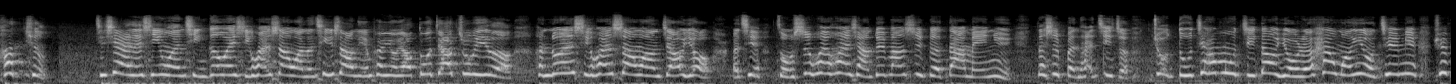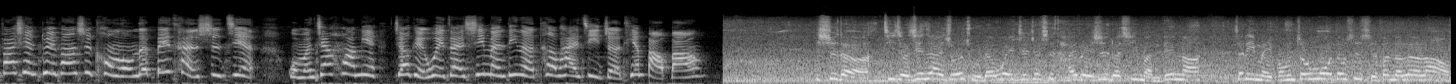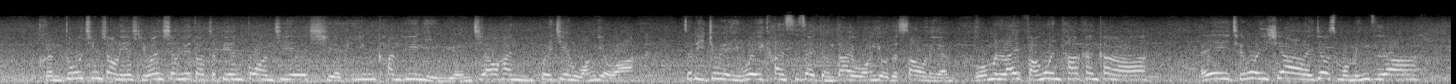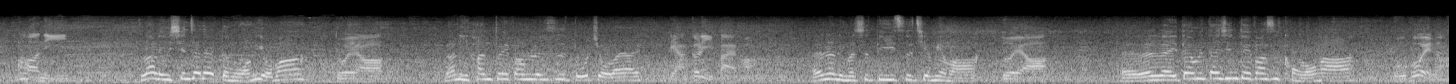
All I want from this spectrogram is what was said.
哈啾！接下来的新闻，请各位喜欢上网的青少年朋友要多加注意了。很多人喜欢上网交友，而且总是会幻想对方是个大美女。但是本台记者就独家目击到有人和网友见面，却发现对方是恐龙的悲惨事件。我们将画面交给位在西门町的特派记者天宝宝。是的，记者现在所处的位置就是台北市的西门町啊，这里每逢周末都是十分的热闹。很多青少年喜欢相约到这边逛街、写拼、看电影、远交和会见网友啊。这里就有一位看似在等待网友的少年，我们来访问他看看啊。哎，请问一下，你叫什么名字啊？阿尼。那你现在在等网友吗？对啊。那你和对方认识多久了呀？两个礼拜吧。哎，那你们是第一次见面吗？对啊。呃，担不担心对方是恐龙啊？不会啦。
